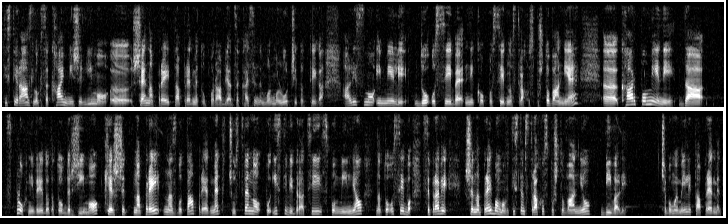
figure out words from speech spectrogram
Tisti razlog, zakaj mi želimo uh, še naprej ta predmet uporabljati, zakaj se ne moramo ločiti od tega. Ali smo imeli do osebe neko posebno strahospoštovanje, uh, kar pomeni, da sploh ni vredno, da to obdržimo, ker še naprej nas bo ta predmet čustveno po isti vibraciji spominjal na to osebo. Se pravi, še naprej bomo v tistem strahospoštovanju bivali če bomo imeli ta predmet.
